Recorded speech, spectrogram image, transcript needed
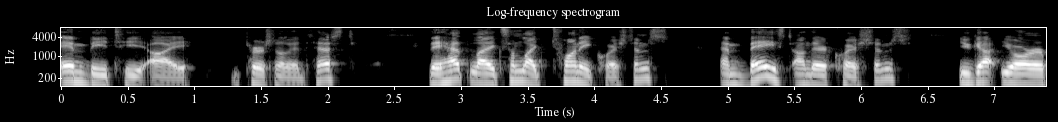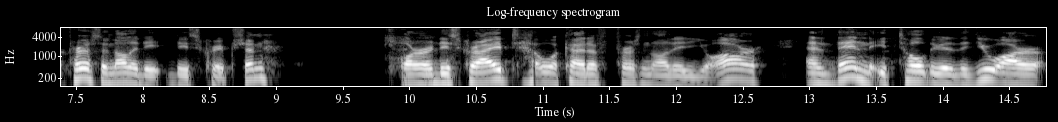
MBTI personality test. They had like some like twenty questions, and based on their questions, you got your personality description or described what kind of personality you are, and then it told you that you are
